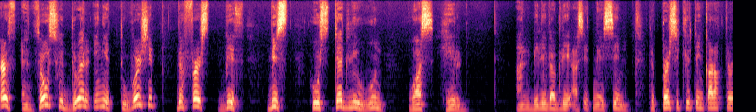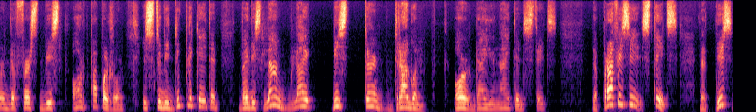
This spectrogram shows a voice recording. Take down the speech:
earth and those who dwell in it to worship the first beast, beast whose deadly wound was healed. Unbelievably as it may seem, the persecuting character of the first beast or Papal Rome is to be duplicated by this lamb-like beast turned dragon or the United States. The prophecy states that this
